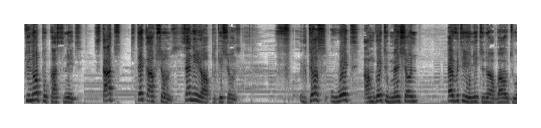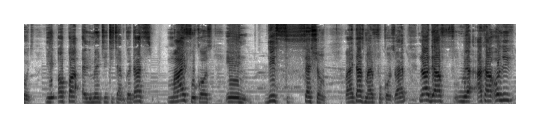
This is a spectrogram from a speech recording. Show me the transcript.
Do not procrastinate. Start take actions. Send in your applications just wait i'm going to mention everything you need to know about what the upper elementary teacher because that's my focus in this session right? That's my focus right? Now there i can only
